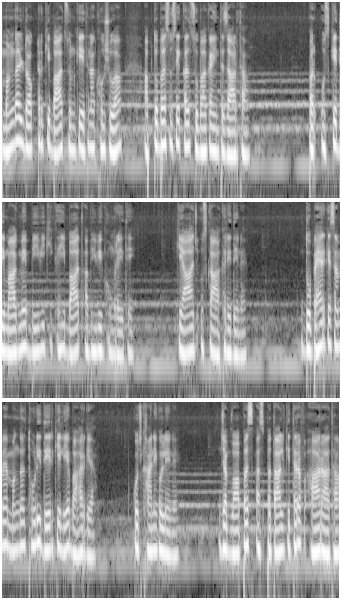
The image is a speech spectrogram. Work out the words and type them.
मंगल डॉक्टर की बात सुन के इतना खुश हुआ, अब तो बस उसे कल सुबह का इंतज़ार था। पर उसके दिमाग में बीवी की कही बात अभी भी घूम रही थी कि आज उसका आखिरी दिन है। दोपहर के समय मंगल थोड़ी देर के लिए बाहर गया, कुछ खाने को लेने। जब वापस अस्पताल की तरफ़ आ रहा था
